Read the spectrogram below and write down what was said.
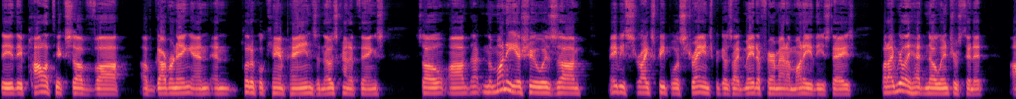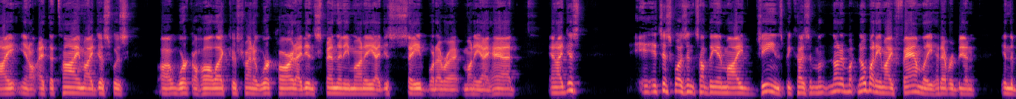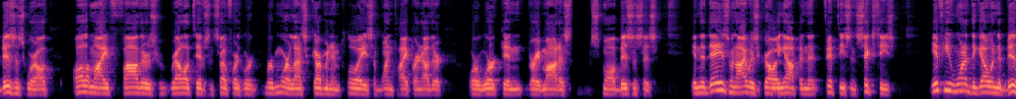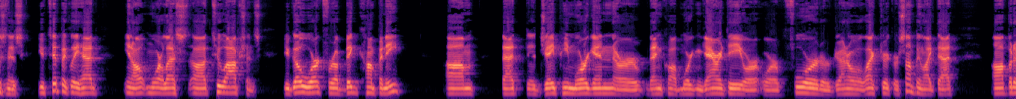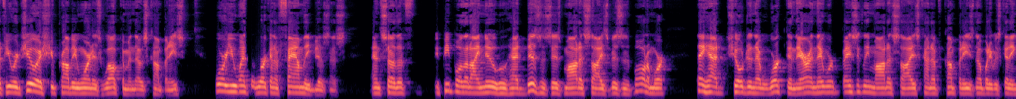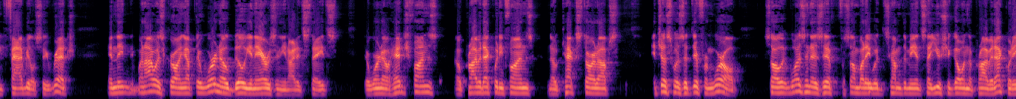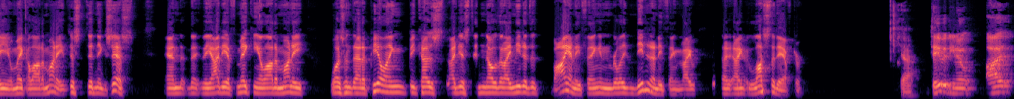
the, the politics of uh, of governing and and political campaigns and those kind of things. So uh, the money issue is um, maybe strikes people as strange because I've made a fair amount of money these days, but I really had no interest in it. I you know at the time I just was uh, workaholic, just trying to work hard. I didn't spend any money. I just saved whatever money I had, and I just it just wasn't something in my genes because none of nobody in my family had ever been in the business world all of my father's relatives and so forth were, were more or less government employees of one type or another or worked in very modest small businesses. In the days when I was growing up in the 50s and 60s, if you wanted to go into business, you typically had, you know, more or less uh, two options. You go work for a big company um, that uh, J.P. Morgan or then called Morgan Guaranty or, or Ford or General Electric or something like that. Uh, but if you were Jewish, you probably weren't as welcome in those companies or you went to work in a family business. And so the, the people that I knew who had businesses, modest sized business in Baltimore, they had children that worked in there and they were basically modest sized kind of companies. Nobody was getting fabulously rich. And when I was growing up, there were no billionaires in the United States. There were no hedge funds, no private equity funds, no tech startups. It just was a different world. So it wasn't as if somebody would come to me and say, you should go into private equity, you'll make a lot of money. It just didn't exist. And the, the idea of making a lot of money wasn't that appealing because I just didn't know that I needed to buy anything and really needed anything that I, that I lusted after. Yeah. David, you know, I,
